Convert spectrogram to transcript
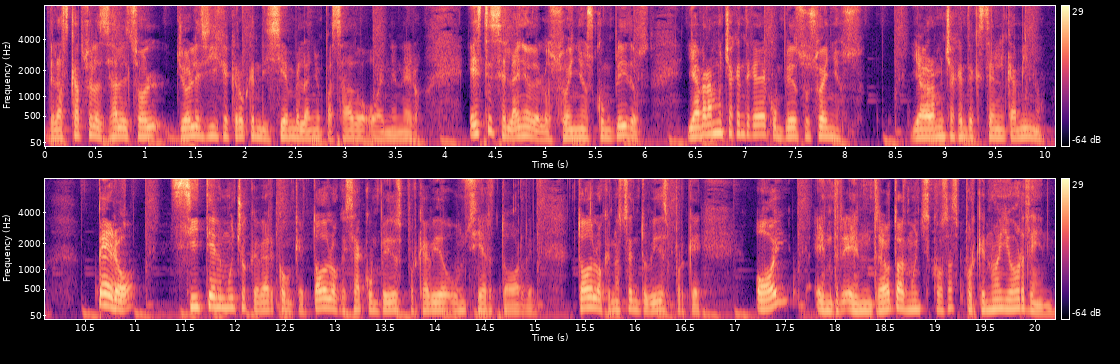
de las cápsulas de Sale el Sol, yo les dije, creo que en diciembre del año pasado o en enero, este es el año de los sueños cumplidos. Y habrá mucha gente que haya cumplido sus sueños. Y habrá mucha gente que esté en el camino. Pero sí tiene mucho que ver con que todo lo que se ha cumplido es porque ha habido un cierto orden. Todo lo que no está en tu vida es porque Hoy, entre, entre, otras muchas cosas, porque no hay orden,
